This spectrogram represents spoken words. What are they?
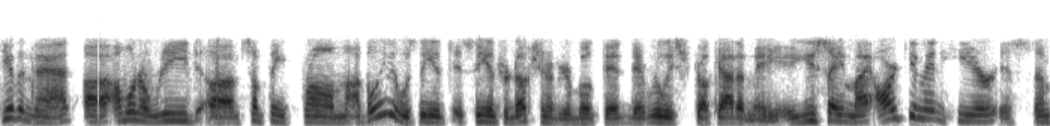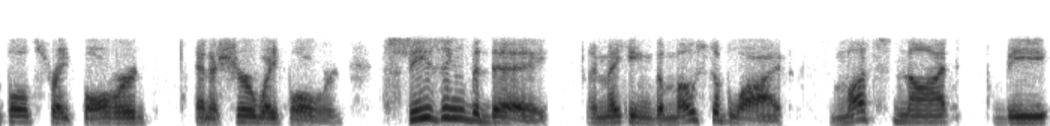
given that, uh, I want to read um, something from, I believe it was the, it's the introduction of your book that, that really struck out at me. You say, My argument here is simple, straightforward, and a sure way forward. Seizing the day and making the most of life must not be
